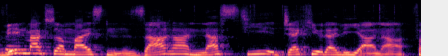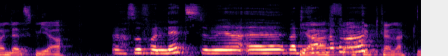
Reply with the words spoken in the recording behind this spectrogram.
Wen magst du am meisten? Sarah, Nasti, Jackie oder Liana von letztem Jahr? Ach so, von letztem Jahr. Äh, warte, Ja, sag es noch mal. gibt keinen Aktu.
